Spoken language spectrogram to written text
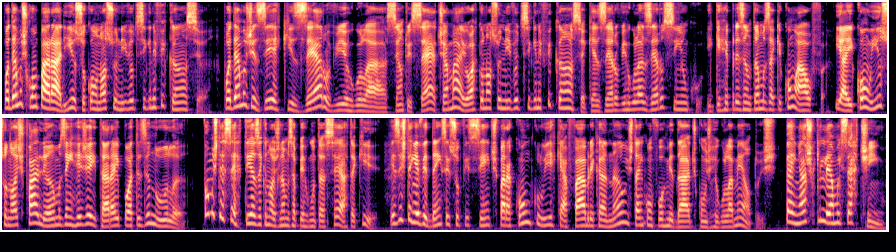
Podemos comparar isso com o nosso nível de significância. Podemos dizer que 0,107 é maior que o nosso nível de significância, que é 0,05, e que representamos aqui com alfa. E aí, com isso, nós falhamos em rejeitar a hipótese nula. Vamos ter certeza que nós lemos a pergunta certa aqui? Existem evidências suficientes para concluir que a fábrica não está em conformidade com os regulamentos? Bem, acho que lemos certinho.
